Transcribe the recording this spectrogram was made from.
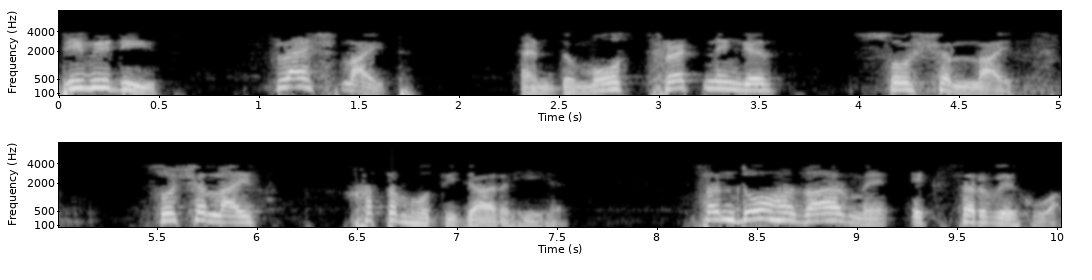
D V Ds flash light and the most threatening is social life social life ختم ہوتی جا رہی ہے۔ سن دو ہزار میں ایک سروے ہوا۔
